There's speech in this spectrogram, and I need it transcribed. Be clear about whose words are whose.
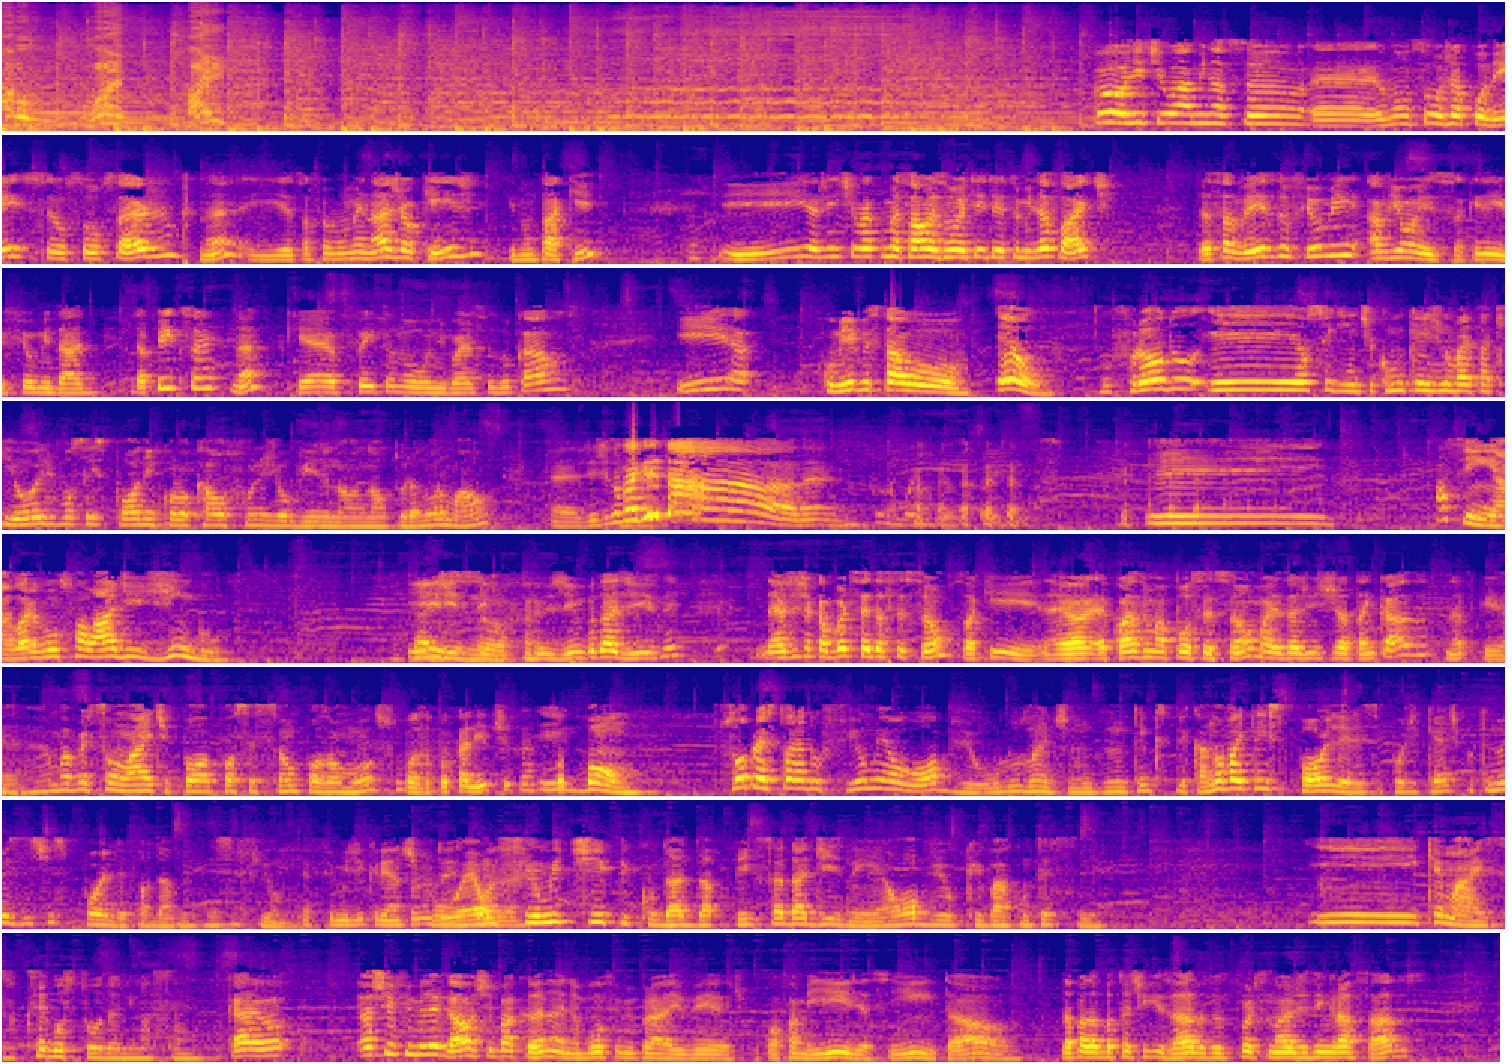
Speaker 1: Round one, fight!
Speaker 2: Konnichiwa, minasan. É, eu não sou japonês, eu sou o Sérgio, né? E essa foi uma homenagem ao Kenji, que não tá aqui. E a gente vai começar mais um 88 Milhas Light. Dessa vez do filme Aviões, aquele filme da, da Pixar, né? Que é feito no universo do carros. E a- comigo está o.
Speaker 3: Eu, o Frodo, e é o seguinte, como que a gente não vai estar aqui hoje, vocês podem colocar o fone de ouvido na, na altura normal.
Speaker 2: é, a gente não vai gritar, né?
Speaker 3: Pelo amor de Deus. E assim, agora vamos falar de Jimbo. Da
Speaker 2: Isso,
Speaker 3: Disney.
Speaker 2: Jimbo da Disney. Né, A gente acabou de sair da sessão, só que é, é quase uma possessão, mas a gente já tá em casa, né? Porque é
Speaker 3: É uma versão light pó- pós-sessão, pós-almoço.
Speaker 2: pós-apocalíptica.
Speaker 3: E, bom, sobre a história do filme é o óbvio, o Lulante, não, não tem que explicar. Não vai ter spoiler esse podcast, porque não existe spoiler pra dar nesse filme.
Speaker 2: É filme de criança, não
Speaker 3: Tipo, é um filme típico da, da Pixar da Disney, é óbvio que vai acontecer. E que mais? O que você gostou da animação?
Speaker 2: Cara, eu, eu achei o filme legal, achei bacana, é um bom filme pra ir ver tipo, com a família, assim e tal. Dá pra dar bastante risada, tem os personagens engraçados.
